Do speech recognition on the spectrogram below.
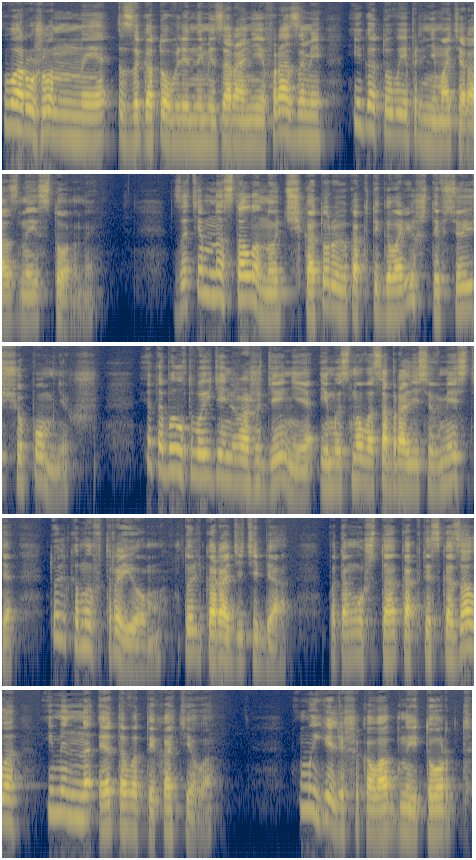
вооруженные заготовленными заранее фразами и готовые принимать разные стороны. Затем настала ночь, которую, как ты говоришь, ты все еще помнишь. Это был твой день рождения, и мы снова собрались вместе, только мы втроем, только ради тебя, потому что, как ты сказала, именно этого ты хотела. Мы ели шоколадный торт,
